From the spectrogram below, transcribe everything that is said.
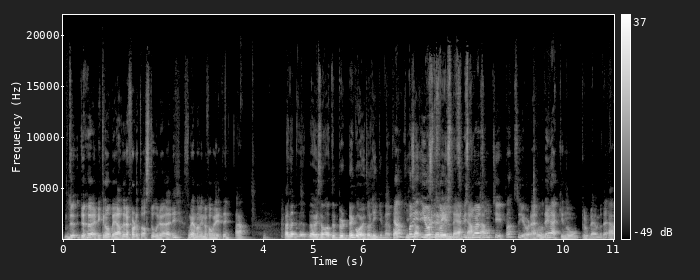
du, du hører ikke noe bedre for dette har store ører, som en av mine favoritter. Ja. Men det, det er liksom at du burde gå ut og ligge med folk. Ja, bare gjør Hvis du vil det. hvis Ja, du er en sånn type, så gjør det. Mm. Og det er ikke noe problem med det. Ja.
